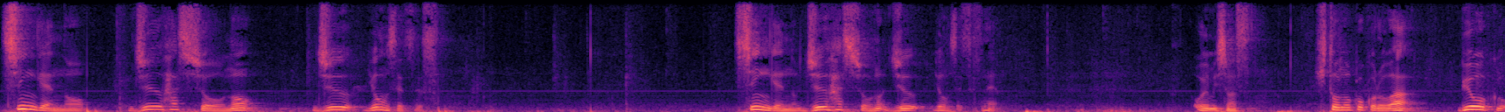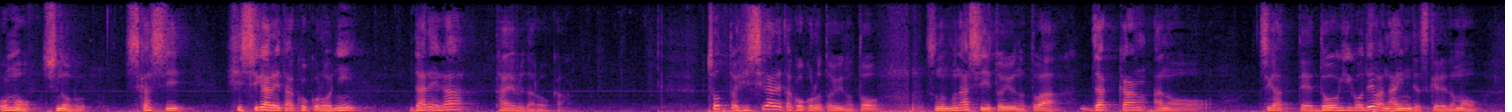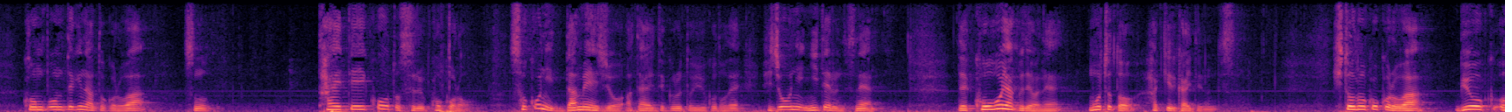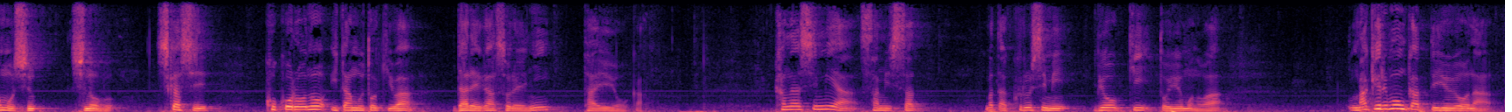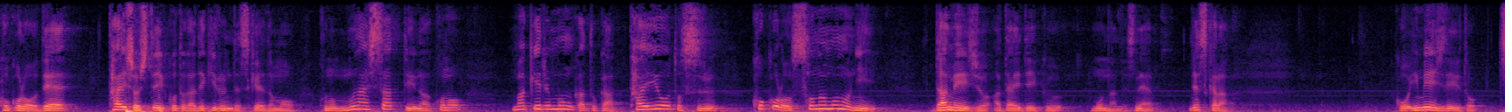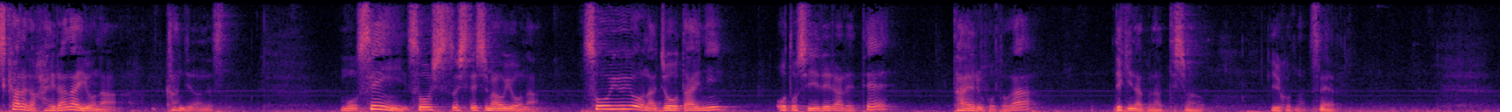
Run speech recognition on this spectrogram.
信玄の18章の14節です。信玄の18章の14節ですね。お読みします。人の心は病苦をも忍ぶ。しかしひしがれた心に誰が耐えるだろうか。ちょっとひしがれた心というのとその虚しいというのとは若干あの違って同義語ではないんですけれども根本的なところはその耐えていこうとする心そこにダメージを与えてくるということで非常に似てるんですね。で口語訳ではねもうちょっとはっきり書いてるんです。人の心は病苦をもしのぶ。しかし心の痛む時は誰がそれに耐えようか。悲しみや寂しさまた苦しみ病気というものは負けるもんかっていうような心で対処していくことができるんですけれどもこの虚しさっていうのはこの負けるもんかとか耐えようとする心そのものにダメージを与えていくもんなんですね。ですからこうイメージで言うと力が入らないような感じなんです。もう繊維喪失してしまうようなそういうような状態に陥れられて耐えることができなくなってしまう。いうことなんですね。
